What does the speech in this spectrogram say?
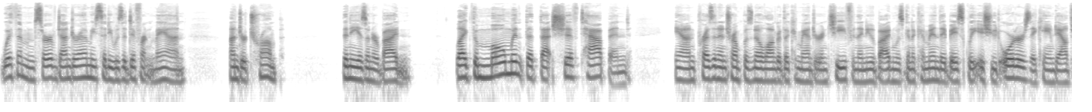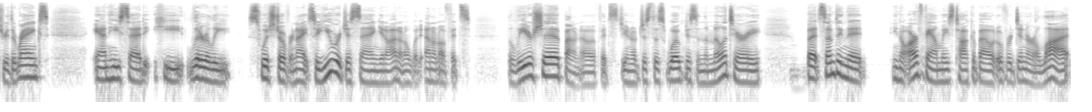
with him and served under him. He said he was a different man under Trump than he is under Biden. Like the moment that that shift happened and President Trump was no longer the commander in chief and they knew Biden was going to come in, they basically issued orders. They came down through the ranks. And he said he literally switched overnight. So you were just saying, you know, I don't know what, I don't know if it's the leadership. I don't know if it's, you know, just this wokeness in the military, but something that, you know, our families talk about over dinner a lot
